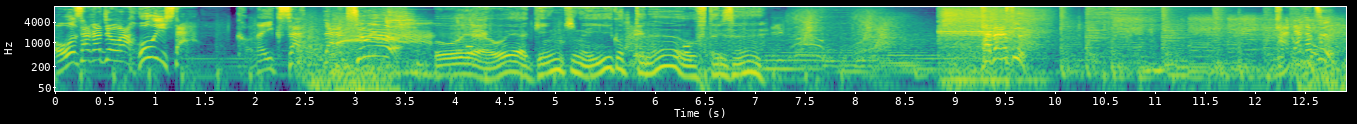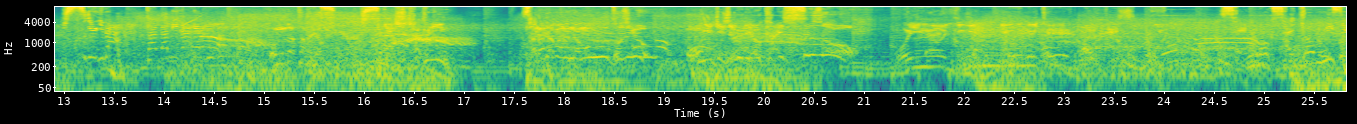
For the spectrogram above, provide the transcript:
大阪城は包囲した。この戦楽勝よ！おやおや元気がいい子ってなお二人さん。戦つ戦つ出撃だ！畳みかけろ！本田忠勝出撃確認！真田丸の門を閉じよ攻撃準備を開始するぞ！おいが次元流にて戦国最強見せて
